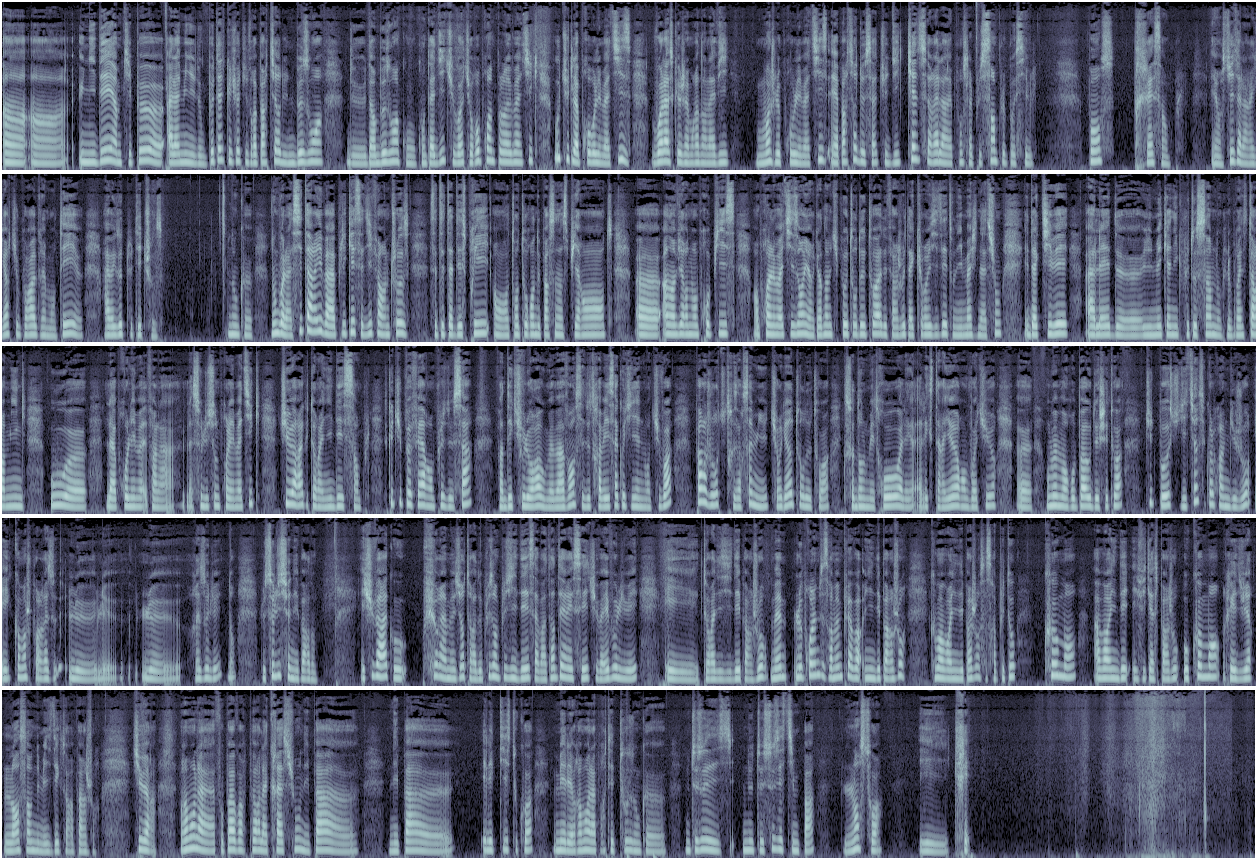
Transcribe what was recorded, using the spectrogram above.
un, une idée un petit peu euh, à la minute. Donc peut-être que tu vois, tu devrais partir d'une besoin, d'un besoin qu'on t'a dit, tu vois, tu reprends une problématique ou tu te la problématises. Voilà ce que j'aimerais dans la vie. Moi, je le problématise et à partir de ça, tu te dis quelle serait la réponse la plus simple possible. Pense très simple. Et ensuite, à la rigueur, tu pourras agrémenter euh, avec d'autres petites choses. Donc, euh, donc voilà, si tu arrives à appliquer ces différentes choses, cet état d'esprit, en t'entourant de personnes inspirantes, euh, un environnement propice, en problématisant et en regardant un petit peu autour de toi, de faire jouer ta curiosité et ton imagination, et d'activer à l'aide euh, d'une mécanique plutôt simple, donc le brainstorming ou la, la solution de problématique, tu verras que tu auras une idée simple. Ce que tu peux faire en plus de ça, enfin dès que tu l'auras ou même avant, c'est de travailler ça quotidiennement. Tu vois, par jour, tu te réserves 5 minutes, tu regardes autour de toi, que ce soit dans le métro, à l'extérieur, en voiture, euh, ou même en repas ou de chez toi. Tu te poses, tu dis tiens, c'est quoi le problème du jour? Et comment je pourrais le, le, non, le solutionner, pardon. Et tu verras qu'au fur et à mesure, tu auras de plus en plus d'idées, ça va t'intéresser, tu vas évoluer et tu auras des idées par jour. Même le problème, ce sera même plus avoir une idée par jour. Comment avoir une idée par jour? Ça sera plutôt comment avoir une idée efficace par jour ou comment réduire l'ensemble de mes idées que tu auras par jour. Tu verras. Vraiment, il faut pas avoir peur. La création n'est pas, euh, pas euh, électiste ou quoi, mais elle est vraiment à la portée de tous. Donc, euh, ne te sous-estime pas, lance-toi et crée.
